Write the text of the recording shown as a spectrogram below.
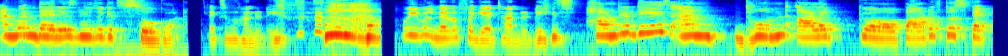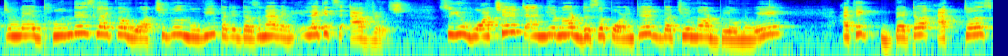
and when there is music, it's so good. Except for 100 Days. we will never forget 100 Days. 100 Days and Dhund are like uh, part of the spectrum where Dhund is like a watchable movie, but it doesn't have any, like it's average. So you watch it and you're not disappointed, but you're not blown away. I think better actors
